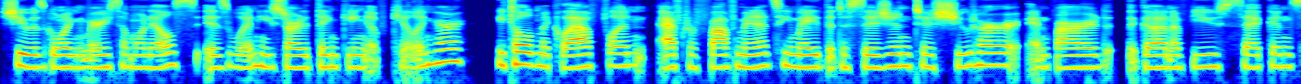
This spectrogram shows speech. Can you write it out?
she was going to marry someone else is when he started thinking of killing her. He told McLaughlin after five minutes he made the decision to shoot her and fired the gun a few seconds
